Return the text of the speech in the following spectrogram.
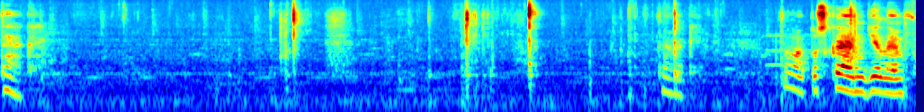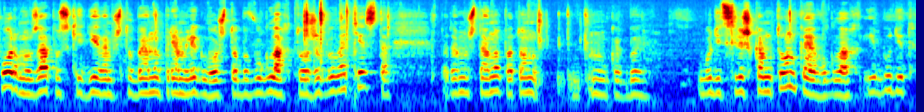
Так. Так. Опускаем, делаем форму, запуски делаем, чтобы оно прям легло, чтобы в углах тоже было тесто, потому что оно потом, ну, как бы, будет слишком тонкое в углах и будет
